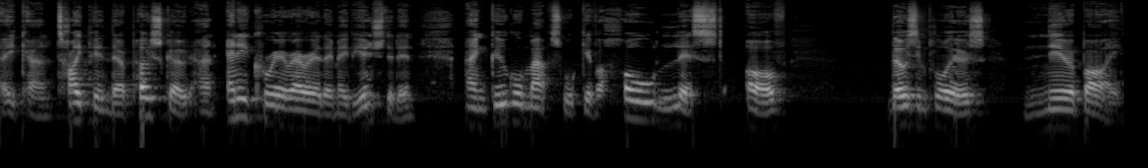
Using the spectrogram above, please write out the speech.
they can type in their postcode and any career area they may be interested in, and Google Maps will give a whole list of those employers nearby.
